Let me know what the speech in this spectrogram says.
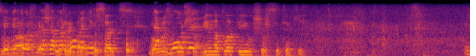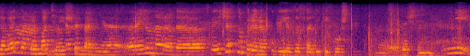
дебіторська Треба заборгованість. написати Так, просьбу, може- щоб він наплатив, що ж це таке. Давайте приймати ну, рішення. Районна рада своєчасно перераховує за садики кошти? Ну, бачите, ні. Ні.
